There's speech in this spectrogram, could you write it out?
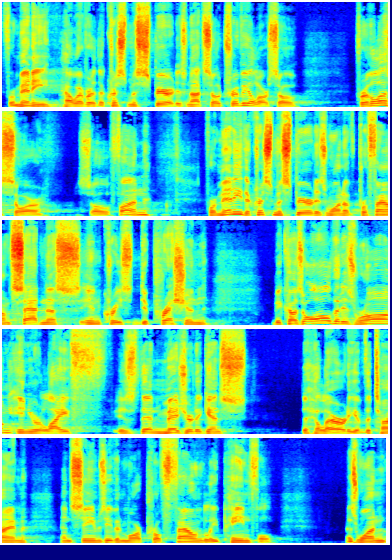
For many, however, the Christmas spirit is not so trivial or so frivolous or so fun. For many, the Christmas spirit is one of profound sadness, increased depression, because all that is wrong in your life is then measured against the hilarity of the time and seems even more profoundly painful. As one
